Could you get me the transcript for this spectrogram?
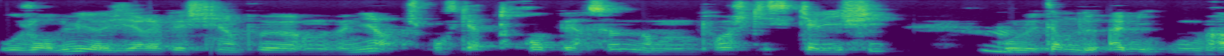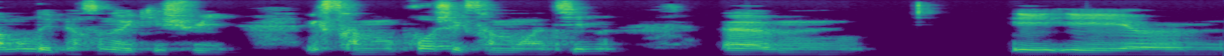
aujourd'hui là, j'y ai réfléchi un peu avant de venir. Je pense qu'il y a trois personnes dans mon entourage qui se qualifient pour Mm. le terme de amis, donc vraiment des personnes avec qui je suis extrêmement proche, extrêmement intime, euh, et et, euh,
